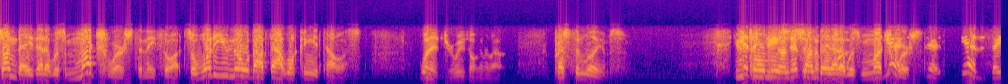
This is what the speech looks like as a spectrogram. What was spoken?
Sunday that it was much worse than they thought. So what do you know about that? What can you tell us? What injury? What are you talking about? Preston Williams. You Yeah, told they me on said that Sunday that it was much yeah, worse. Yeah, yeah, they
